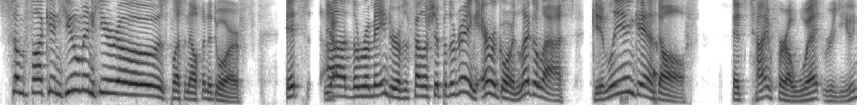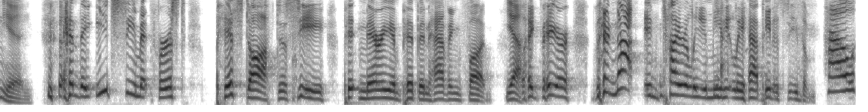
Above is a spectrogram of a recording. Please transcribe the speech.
some fucking human heroes, plus an elf and a dwarf. It's Yeah. uh, the remainder of the Fellowship of the Ring: Aragorn, Legolas, Gimli, and Gandalf. It's time for a wet reunion. and they each seem at first pissed off to see Pip, Merry and Pippin having fun. Yeah, Like they are, they're not entirely immediately happy to see them. How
